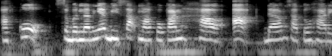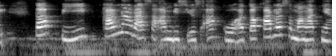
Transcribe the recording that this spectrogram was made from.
aku sebenarnya bisa melakukan hal A dalam satu hari, tapi karena rasa ambisius aku atau karena semangatnya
